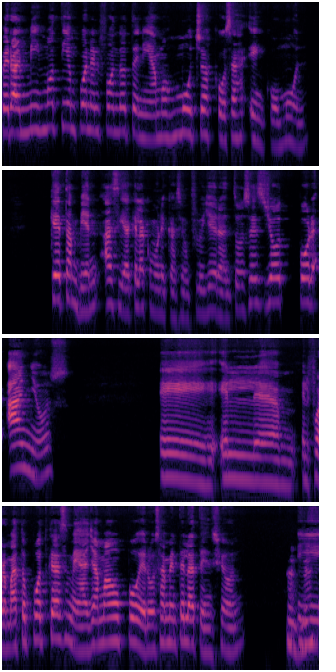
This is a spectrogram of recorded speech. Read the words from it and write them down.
pero al mismo tiempo en el fondo teníamos muchas cosas en común que también hacía que la comunicación fluyera. Entonces yo por años eh, em, el, formato podcast me ha llamado poderosamente la atención y,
